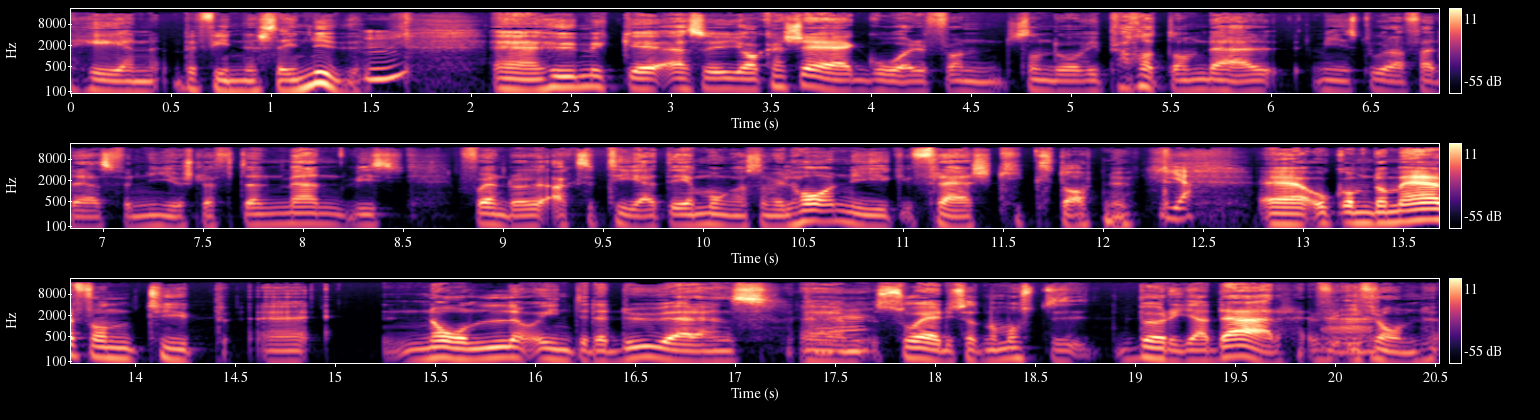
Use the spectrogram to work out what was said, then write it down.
hen befinner sig nu. Mm. Eh, hur mycket, alltså jag kanske är, går från, som då vi pratade om det här, min stora fadäs för nyårslöften, men vi får ändå acceptera att det är många som vill ha en ny fräsch kickstart nu. Ja. Eh, och om de är från typ eh, noll och inte där du är ens, eh, Nej. så är det så att man måste börja där Ja. ifrån. Eh,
